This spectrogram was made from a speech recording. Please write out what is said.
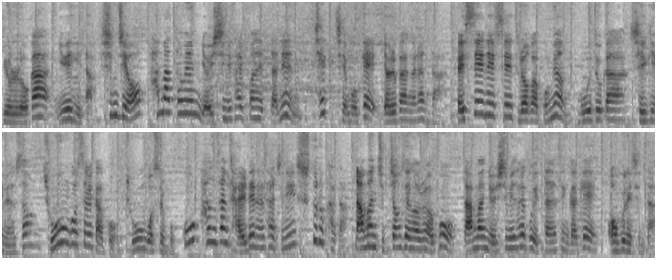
욜로가 유행이다. 심지어 하마터면 열심히 살 뻔했다는 책 제목에 열광을 한다. SNS에 들어가 보면 모두가 즐기면서 좋은 곳을 가고 좋은 것을 먹고 항상 잘 되는 사진이 수두룩하다. 나만 직장 생활을 하고 나만 열심히 살고 있다는 생각에 억울해진다.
